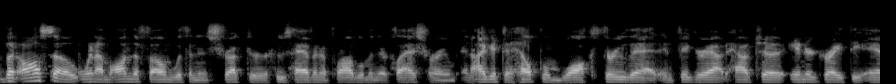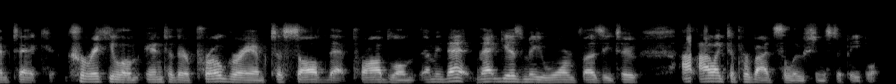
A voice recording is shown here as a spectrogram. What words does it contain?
But also, when I'm on the phone with an instructor who's having a problem in their classroom, and I get to help them walk through that and figure out how to integrate the AMTEC curriculum into their program to solve that problem. I mean, that that gives me warm fuzzy too. I, I like to provide solutions to people,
